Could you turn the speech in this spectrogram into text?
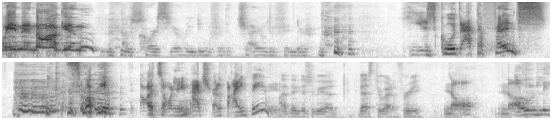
win in Hagen! Of course, you're rooting for the child offender. He is good at defense. so he- oh, it's only natural that I win. I think this should be a best two out of three. No, no. Only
